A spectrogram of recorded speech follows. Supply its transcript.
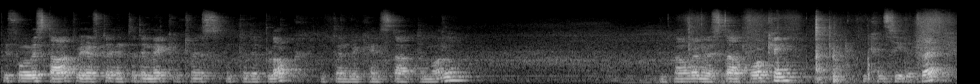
Before we start we have to enter the MAC address into the block and then we can start the model. And now when I start walking you can see the track.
